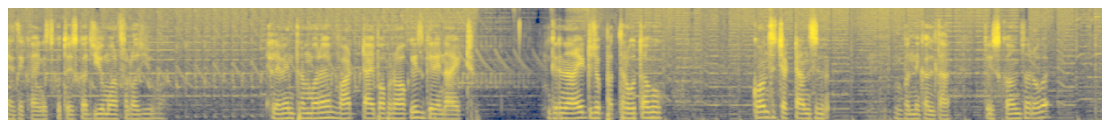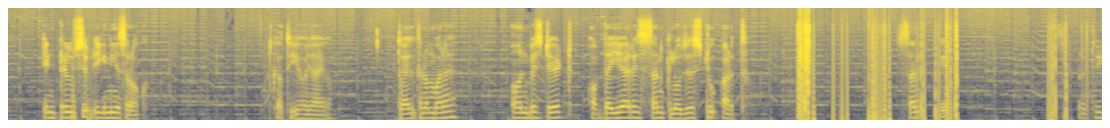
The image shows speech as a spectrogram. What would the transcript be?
ऐसे कहेंगे इसको तो इसका जियोमॉर्फोलॉजी होगा। एलेवेंथ नंबर है what type of rock is granite granite जो पत्थर होता है वो कौन से चट्टान से निकलता है? तो इसका आंसर होगा इंट्रूसिव इग्नियस रॉक इसका तो ये हो जाएगा। ट्वेल्थ नंबर है। On which date of the year is sun closest to earth sun के पृथ्वी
